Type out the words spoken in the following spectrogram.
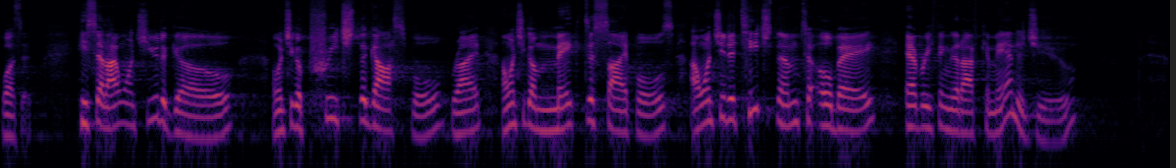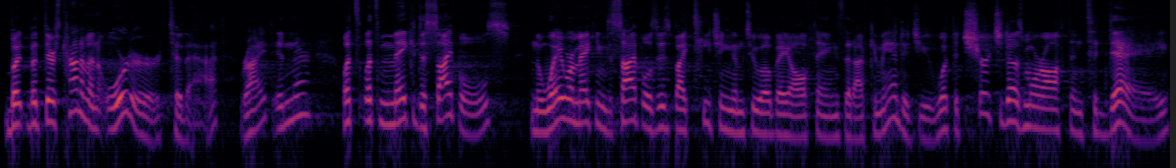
was it? He said, I want you to go. I want you to go preach the gospel, right? I want you to go make disciples. I want you to teach them to obey everything that I've commanded you. But, but there's kind of an order to that, right? Isn't there? Let's, let's make disciples. And the way we're making disciples is by teaching them to obey all things that I've commanded you. What the church does more often today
